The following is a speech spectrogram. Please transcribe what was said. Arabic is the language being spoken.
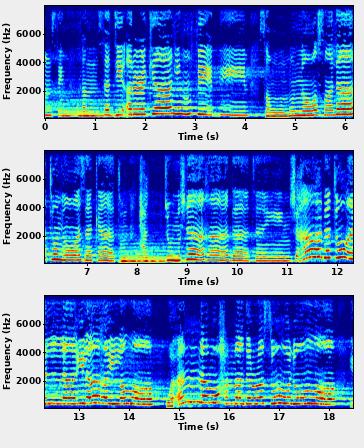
خمس خمسة أركان في الدين صوم وصلاة وزكاة حج شهادتين. شهادة أن لا إله إلا الله وأن محمد رسول الله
